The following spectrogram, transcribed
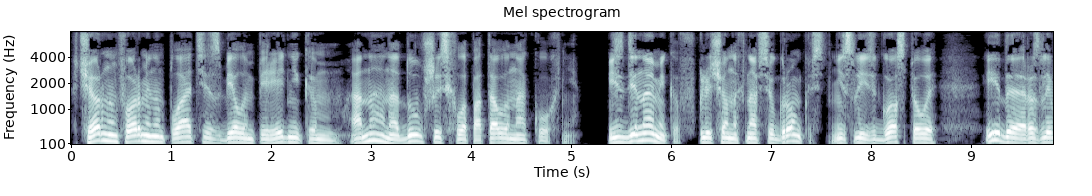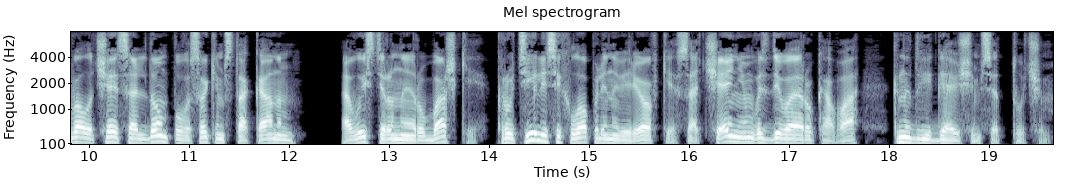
В черном форменном платье с белым передником она, надувшись, хлопотала на кухне. Из динамиков, включенных на всю громкость, неслись госпелы, Ида разливала чай со льдом по высоким стаканам, а выстиранные рубашки крутились и хлопали на веревке, с отчаянием воздевая рукава к надвигающимся тучам.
